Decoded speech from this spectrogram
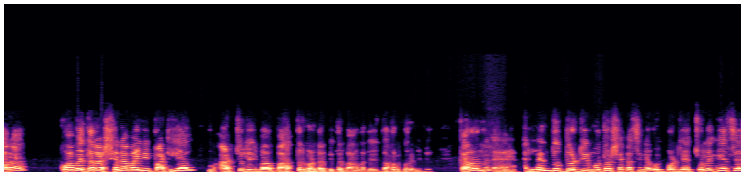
তারা কবে তারা সেনাবাহিনী পাঠিয়ে আটচল্লিশ বা বাহাত্তর ঘণ্টার ভিতরে বাংলাদেশ দখল করে নেবে। কারণ লেন্দুব দর্জির মতো শেখ হাসিনা ওই পর্যায়ে চলে গিয়েছে।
